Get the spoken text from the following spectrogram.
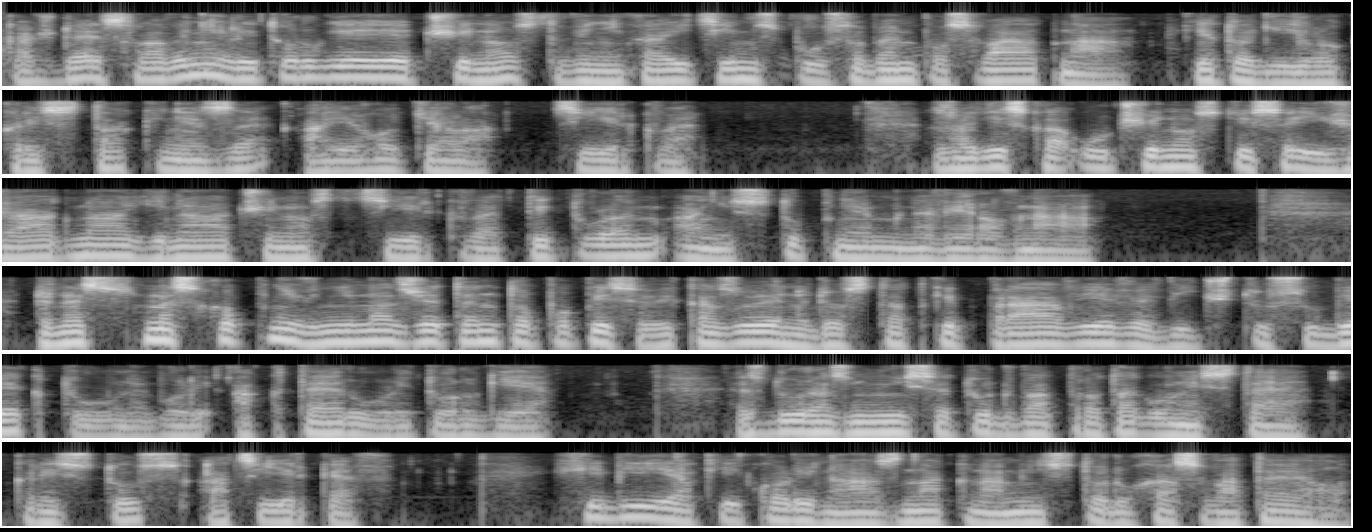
Každé slavení liturgie je činnost vynikajícím způsobem posvátná. Je to dílo Krista, kněze a jeho těla, církve. Z hlediska účinnosti se jí žádná jiná činnost církve titulem ani stupněm nevyrovná. Dnes jsme schopni vnímat, že tento popis vykazuje nedostatky právě ve výčtu subjektů neboli aktérů liturgie. Zdůrazňují se tu dva protagonisté, Kristus a církev. Chybí jakýkoliv náznak na místo Ducha Svatého.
